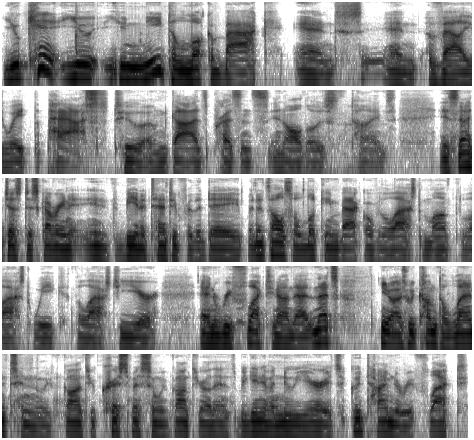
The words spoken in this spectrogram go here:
you can't, you you need to look back and and evaluate the past too and God's presence in all those times. It's not just discovering it, being attentive for the day, but it's also looking back over the last month, the last week, the last year, and reflecting on that. And that's you know, as we come to Lent and we've gone through Christmas and we've gone through all that, it's the beginning of a new year, it's a good time to reflect.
